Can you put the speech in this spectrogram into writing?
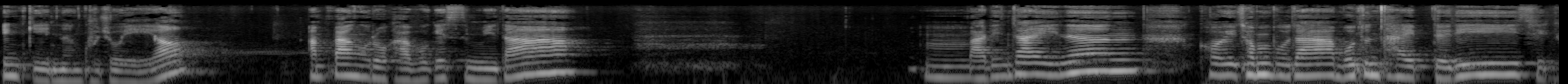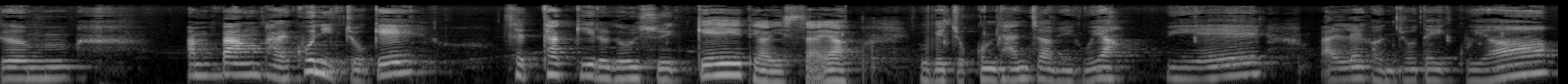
인기 있는 구조예요. 안방으로 가보겠습니다. 음, 마린자이는 거의 전부 다 모든 타입들이 지금 안방 발코니 쪽에 세탁기를 놓을 수 있게 되어 있어요. 이게 조금 단점이고요. 위에 빨래 건조대 있고요.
